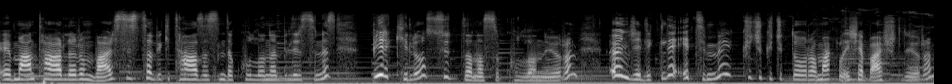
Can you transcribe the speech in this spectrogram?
e, mantarlarım var. Siz tabii ki tazesini de kullanabilirsiniz. 1 kilo süt danası kullanıyorum. Öncelikle etimi küçük küçük doğramakla işe başlıyorum.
